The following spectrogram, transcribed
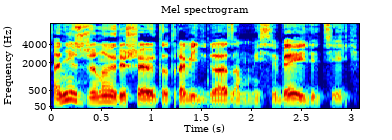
Они с женой решают отравить газом и себя, и детей.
